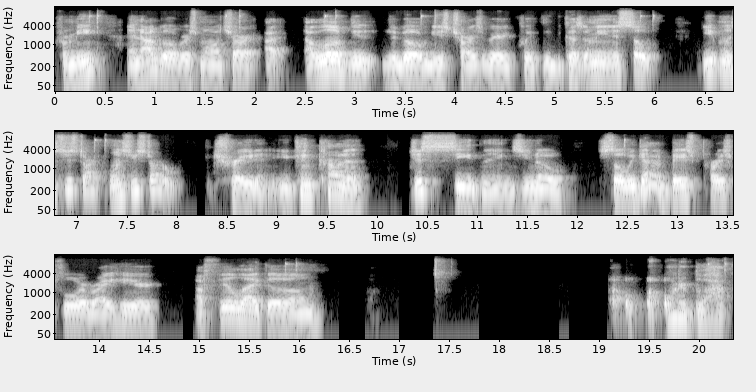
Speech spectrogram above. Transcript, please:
for me. And I'll go over a small chart. I, I love to, to go over these charts very quickly because I mean it's so you once you start once you start trading, you can kind of just see things, you know, so we got a base price floor right here. I feel like um a, order block,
